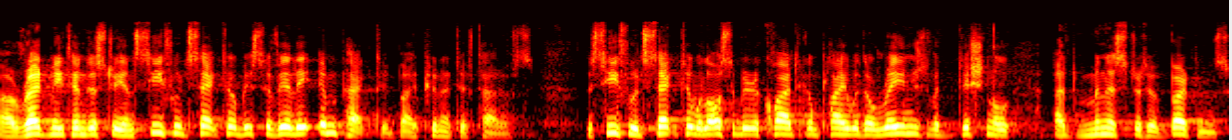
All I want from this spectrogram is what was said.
Our red meat industry and seafood sector will be severely impacted by punitive tariffs. The seafood sector will also be required to comply with a range of additional administrative burdens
